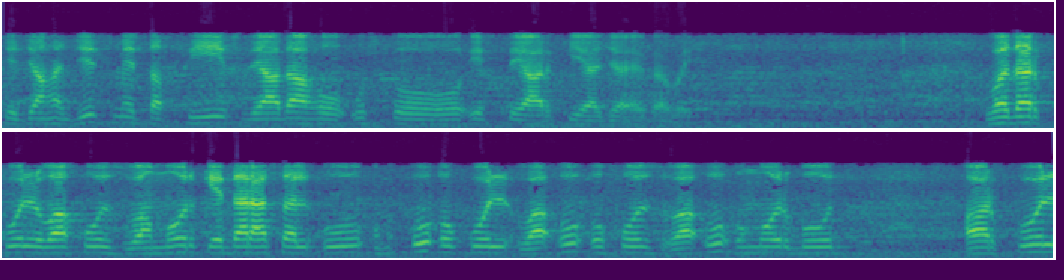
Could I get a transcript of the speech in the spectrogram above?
کہ جہاں جس میں تخفیف زیادہ ہو، اس کو اختیار کیا جائے گا بھائی۔ ودر کل و خز و مر کے دراصل او کل و او خز و او مر بود، اور کل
